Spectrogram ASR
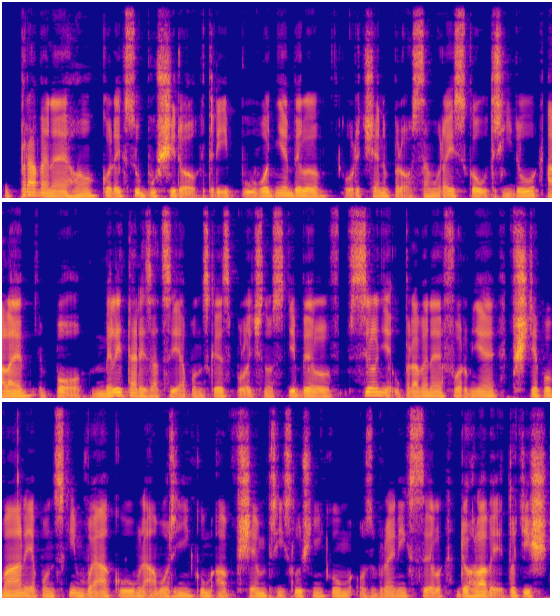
upraveného kodexu Bushido, který původně byl určen pro samurajskou třídu, ale po militarizaci japonské společnosti byl v silně upravené formě vštěpován japonským vojákům, námořníkům a všem příslušníkům ozbrojených sil do hlavy. Totiž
